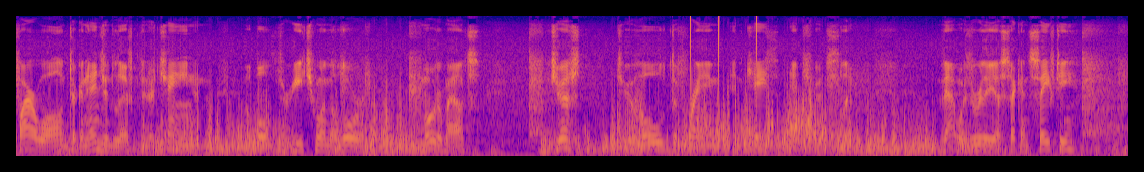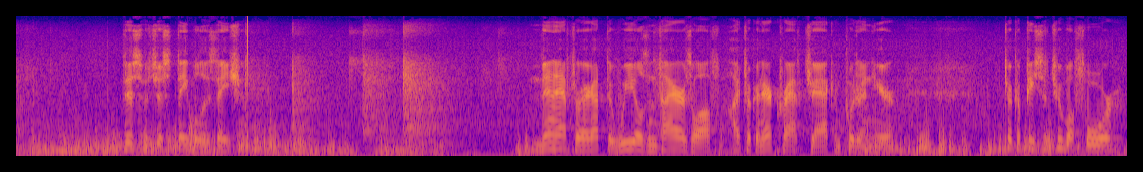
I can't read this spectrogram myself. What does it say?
firewall and took an engine lift and a chain and a bolt through each one of the lower motor mounts just to hold the frame in case it should slip. That was really a second safety. This was just stabilization. Then after I got the wheels and tires off, I took an aircraft jack and put it in here. Took a piece of 2x4,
